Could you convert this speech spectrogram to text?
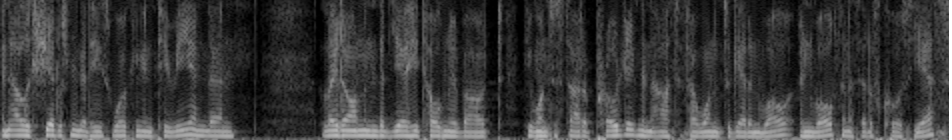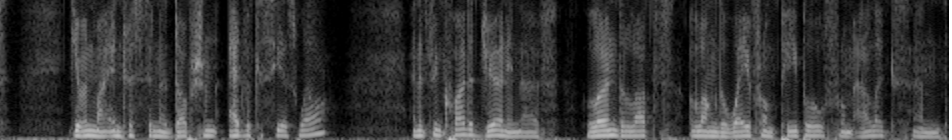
and Alex shared with me that he's working in TV and then later on in that year he told me about he wanted to start a project and asked if I wanted to get involved involved and I said of course yes given my interest in adoption advocacy as well. And it's been quite a journey and I've learned a lot along the way from people from Alex and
